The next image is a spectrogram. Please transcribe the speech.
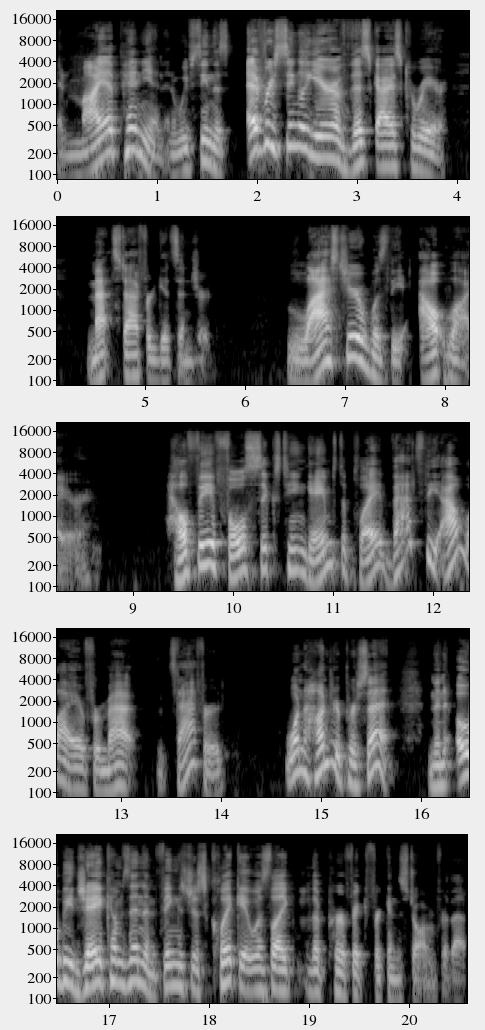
In my opinion, and we've seen this every single year of this guy's career, Matt Stafford gets injured. Last year was the outlier. Healthy, full 16 games to play. That's the outlier for Matt Stafford. 100%. And then OBJ comes in and things just click. It was like the perfect freaking storm for them.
